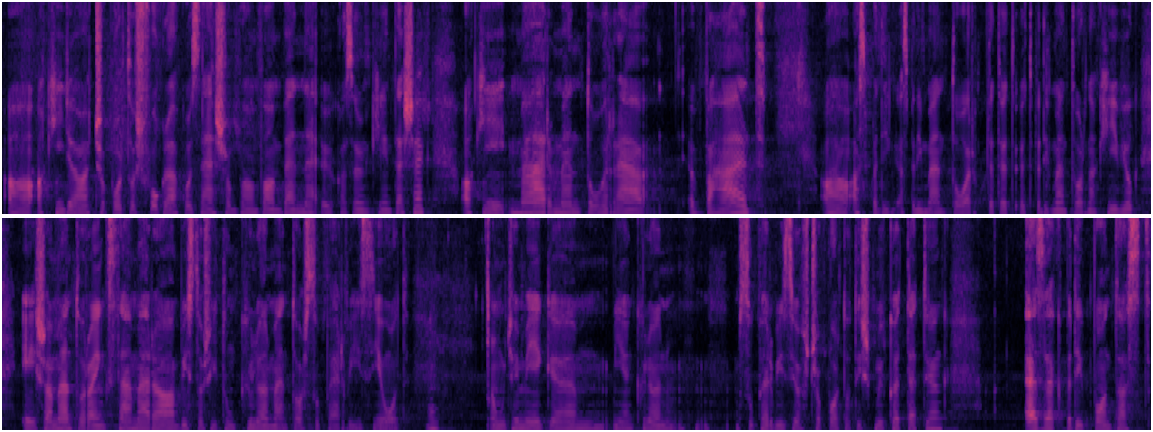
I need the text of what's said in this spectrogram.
a, aki így a csoportos foglalkozásokban van benne, ők az önkéntesek. Aki már mentorrá vált, az pedig, az pedig mentor, tehát őt, őt pedig mentornak hívjuk, és a mentoraink számára biztosítunk külön mentor szupervíziót. Uh. Úgyhogy még um, ilyen külön szupervíziós csoportot is működtetünk, ezek pedig pont azt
